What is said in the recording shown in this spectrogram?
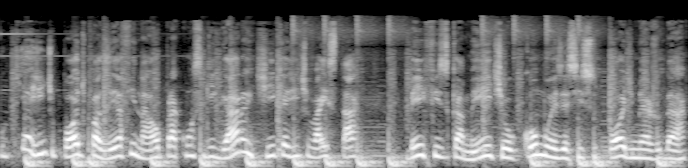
o que a gente pode fazer afinal para conseguir garantir que a gente vai estar bem fisicamente ou como o exercício pode me ajudar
